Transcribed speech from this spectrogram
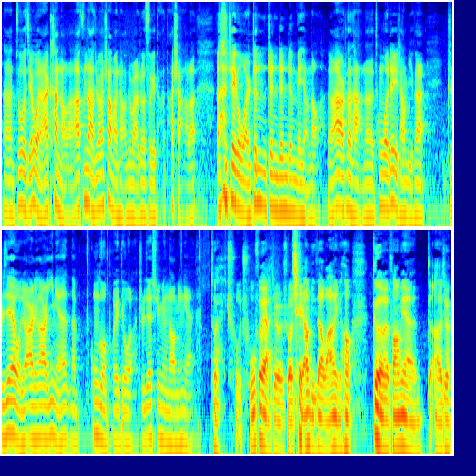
那最后结果大家看到了，阿森纳居然上半场就把热刺给打打傻了。呃，这个我是真真真真没想到。阿尔特塔呢，通过这一场比赛，直接我觉得二零二一年那工作不会丢了，直接续命到明年。对，除除非啊，就是说这场比赛完了以后，各方面呃，就是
